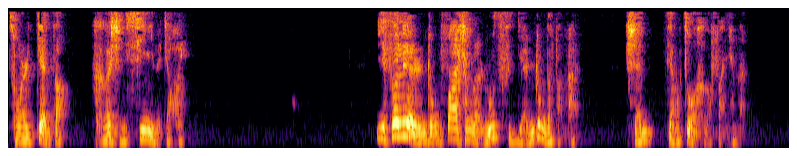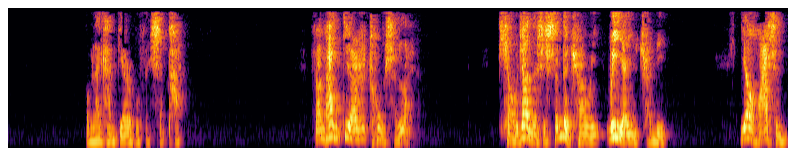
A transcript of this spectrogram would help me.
从而建造合神心意的教会。以色列人中发生了如此严重的反叛，神将作何反应呢？我们来看第二部分审判。反叛既然是冲神来的，挑战的是神的权威、威严与权柄。耶和华神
